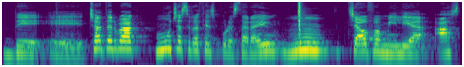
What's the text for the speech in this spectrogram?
de eh, Chatterback. Muchas gracias por estar ahí. Chao familia. Hasta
